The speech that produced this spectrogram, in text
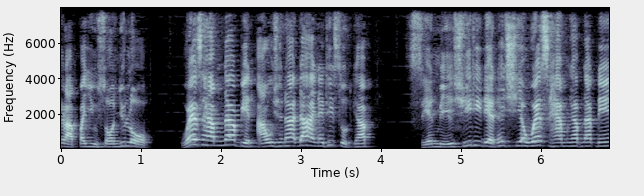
กลับไปอยู่โซนยุโรปเวสต์แฮมน่าเบียดเอาชนะได้ในที่สุดครับ เซียนหมีชี้ทีเด็ดให้เชียร์เวสต์แฮมครับนัดนี้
